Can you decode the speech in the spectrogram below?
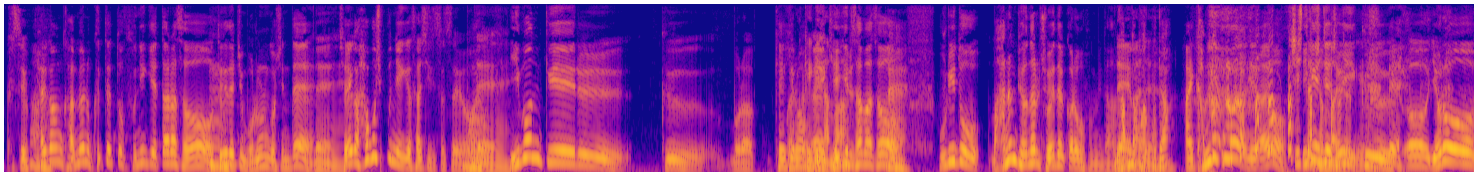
글쎄요, 아. 8강 가면은 그때 또 분위기에 따라서 어떻게 음. 될지 모르는 것인데, 네. 제가 하고 싶은 얘기가 사실 있었어요. 네. 이번 기회를 그 뭐라 계기로 계기 네, 삼아. 계기를 삼아서 네. 우리도 많은 변화를 줘야 될 거라고 봅니다. 네, 감독 맞아요. 바꾸자. 아니 감독뿐만 아니라요. 시스템 이게 이제 저희. 그 어, 여러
